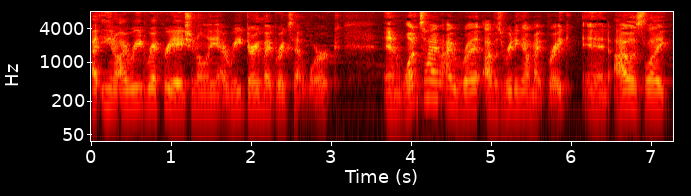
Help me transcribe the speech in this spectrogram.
I you know, I read recreationally. I read during my breaks at work and one time I read, I was reading on my break, and I was like,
